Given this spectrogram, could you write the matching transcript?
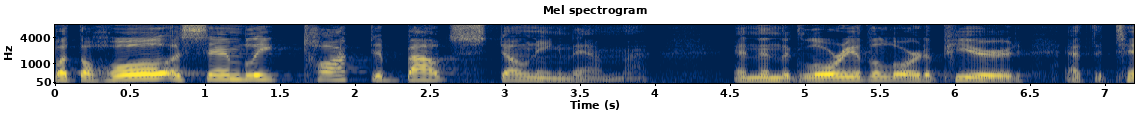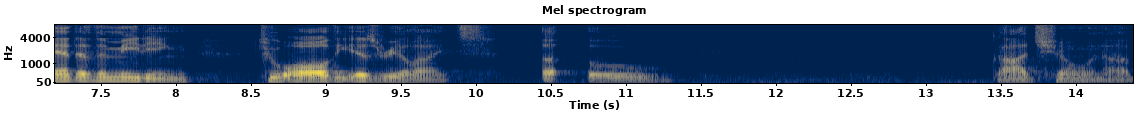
But the whole assembly talked about stoning them. And then the glory of the Lord appeared at the tent of the meeting to all the Israelites. Uh oh. God's showing up.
